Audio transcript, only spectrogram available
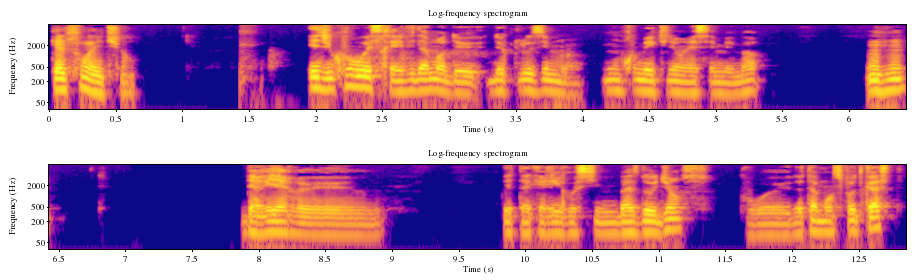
quels sont les tiens? Et du coup, ouais, ce serait évidemment de de closer mon mon premier client SMMA. Mhm. Derrière, euh, peut-être acquérir aussi une base d'audience pour euh, notamment ce podcast.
